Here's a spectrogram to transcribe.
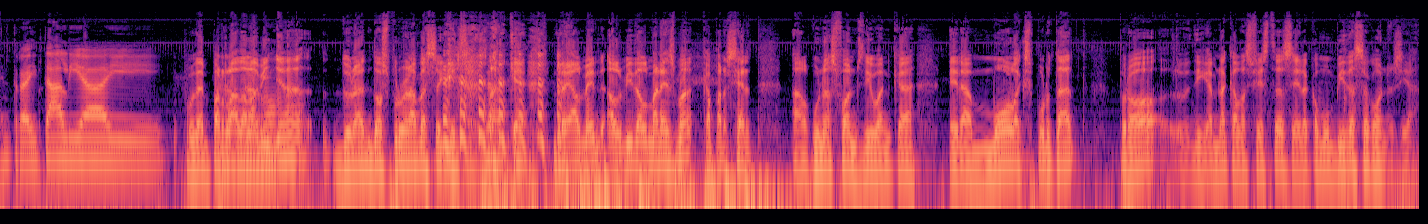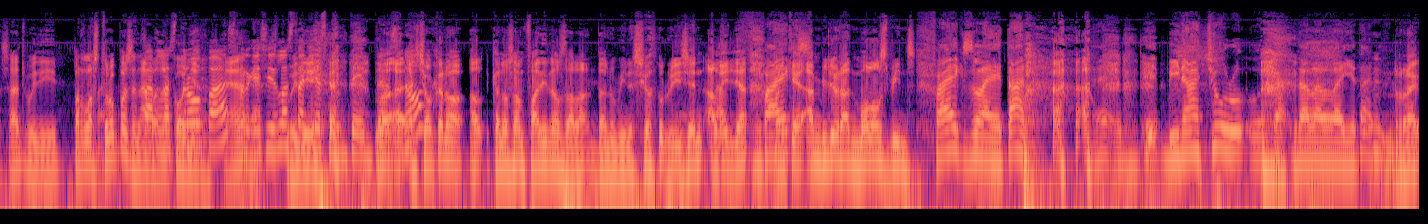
entre Itàlia i... Podem parlar de la vinya durant dos programes seguits, perquè realment el vi del Maresme, que per cert, algunes fonts diuen que era molt exportat, però diguem-ne que les festes era com un vi de segones ja, saps? Vull dir, per les tropes anava de conya. Per les tropes, eh? perquè així les tenies contentes, no? Això que no, que no s'enfadin els de la denominació d'origen a l'ella, perquè han millorat molt els vins. Fa ex-laetan, eh? vinatxo de, de la laetan. Re,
